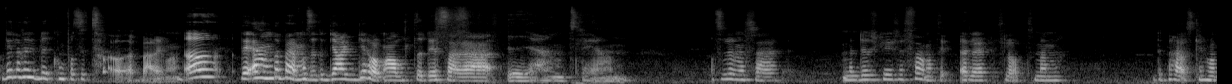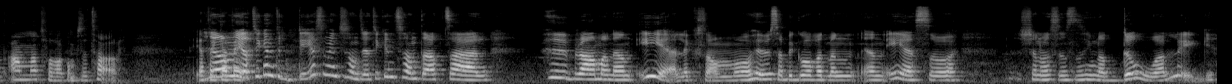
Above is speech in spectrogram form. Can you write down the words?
ville han ju bli kompositör, Bergman. Ja, Det enda Bergman sitter och gaggar om alltid, det är såhär, egentligen. Och så blir man så här, men du ska ju för fan att, eller förlåt, men det behövs kanske något annat för att vara kompositör. Jag ja men det- jag tycker inte det som är intressant. Jag tycker det är intressant att så här, hur bra man än är liksom och hur så här, begåvad man än är så känner man sig så himla dålig.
